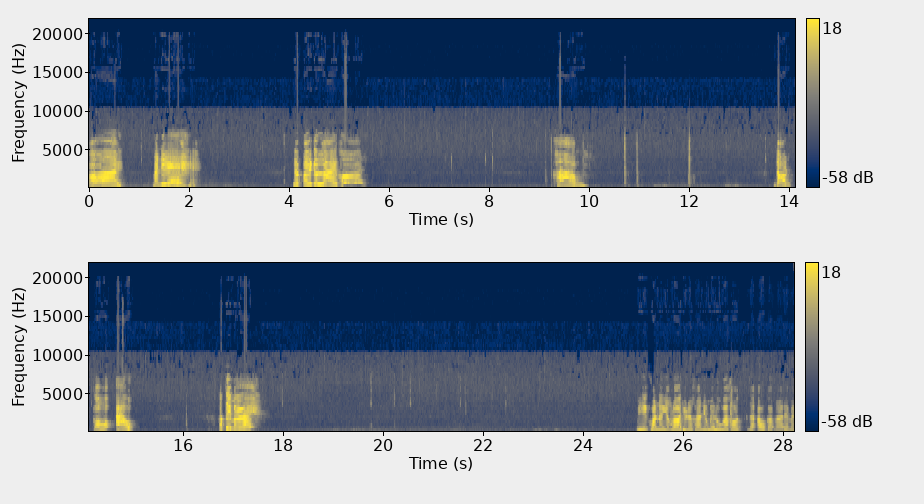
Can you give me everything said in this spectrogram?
โอ้ยมานี่ อย่าไปกันหลายคนคำ Don't go out เข้าใจไหม มีอีกคนนึงยังรอดอยู่นะคะ นิวไม่รู้ว่าเขาจะเอากลับมาได้ไหม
